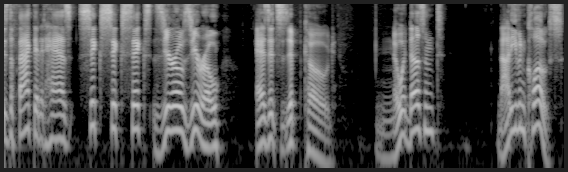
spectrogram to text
is the fact that it has 66600 as its zip code. No, it doesn't. Not even close.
